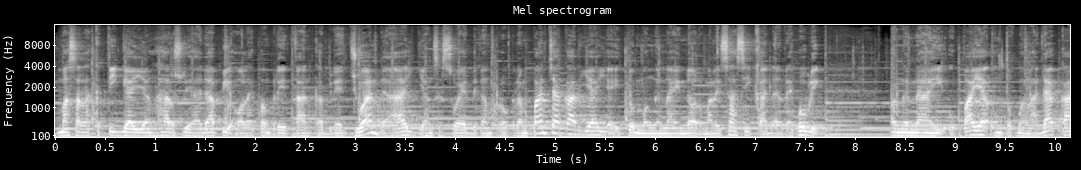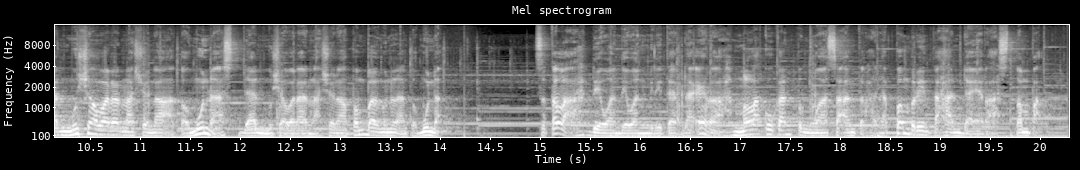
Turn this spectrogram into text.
Masalah ketiga yang harus dihadapi oleh pemerintahan Kabinet Juanda yang sesuai dengan program Pancakarya yaitu mengenai normalisasi keadaan Republik, mengenai upaya untuk mengadakan Musyawarah Nasional atau MUNAS dan Musyawarah Nasional Pembangunan atau MUNA. Setelah dewan-dewan militer daerah melakukan penguasaan terhadap pemerintahan daerah setempat.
